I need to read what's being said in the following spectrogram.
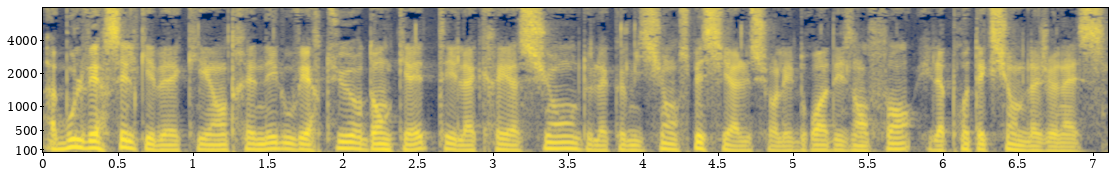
a bouleversé le Québec et entraîné l'ouverture d'enquêtes et la création de la commission spéciale sur les droits des enfants et la protection de la jeunesse.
